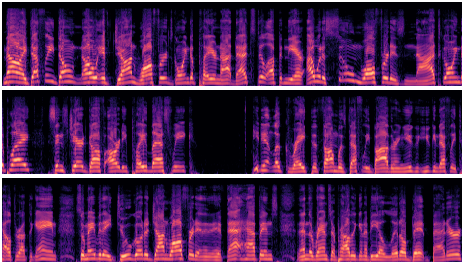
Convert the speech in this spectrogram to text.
Now, I definitely don't know if John Wolford's going to play or not. That's still up in the air. I would assume Wolford is not going to play since Jared Goff already played last week. He didn't look great. The thumb was definitely bothering you. You can definitely tell throughout the game. So maybe they do go to John Wolford, and if that happens, then the Rams are probably going to be a little bit better.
